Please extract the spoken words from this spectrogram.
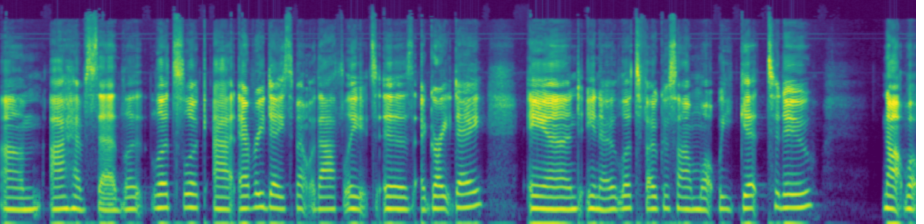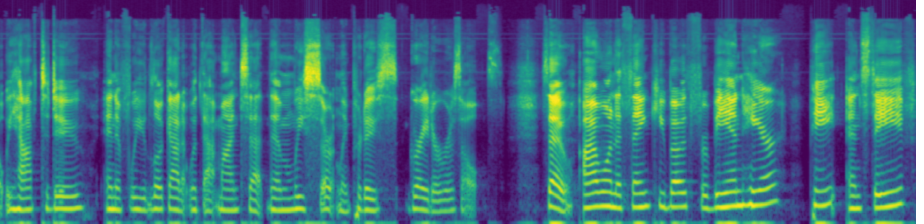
Um, I have said, let, let's look at every day spent with athletes is a great day. And, you know, let's focus on what we get to do, not what we have to do. And if we look at it with that mindset, then we certainly produce greater results. So I want to thank you both for being here, Pete and Steve.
